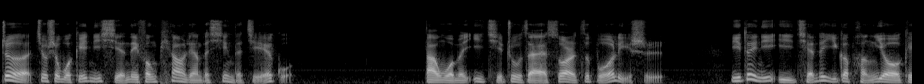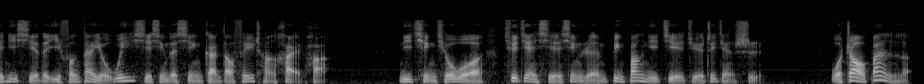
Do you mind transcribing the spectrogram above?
这就是我给你写那封漂亮的信的结果。当我们一起住在索尔兹伯里时，你对你以前的一个朋友给你写的一封带有威胁性的信感到非常害怕，你请求我去见写信人并帮你解决这件事，我照办了，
